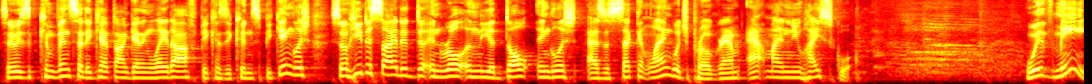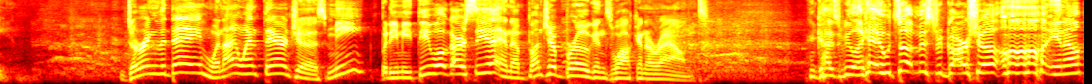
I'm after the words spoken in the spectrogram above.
So he was convinced that he kept on getting laid off because he couldn't speak English. So he decided to enroll in the adult English as a second language program at my new high school with me. During the day, when I went there, just me, Primitivo Garcia, and a bunch of Brogans walking around. And guys would be like, hey, what's up, Mr. Garcia? Uh, you know?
